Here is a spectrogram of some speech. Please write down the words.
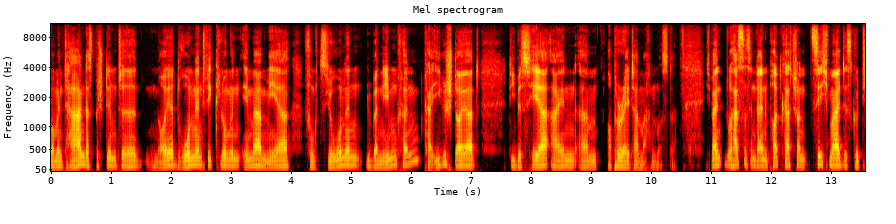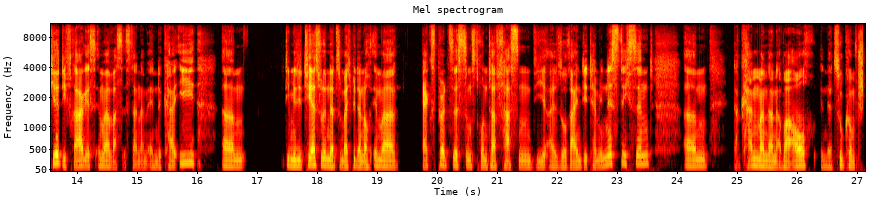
momentan, dass bestimmte neue Drohnenentwicklungen immer mehr Funktionen übernehmen können, KI gesteuert, die bisher ein ähm, Operator machen musste. Ich meine, du hast das in deinem Podcast schon zigmal diskutiert. Die Frage ist immer, was ist dann am Ende KI? Ähm, die Militärs würden da zum Beispiel dann auch immer Expert Systems drunter fassen, die also rein deterministisch sind. Ähm, da kann man dann aber auch in der Zukunft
